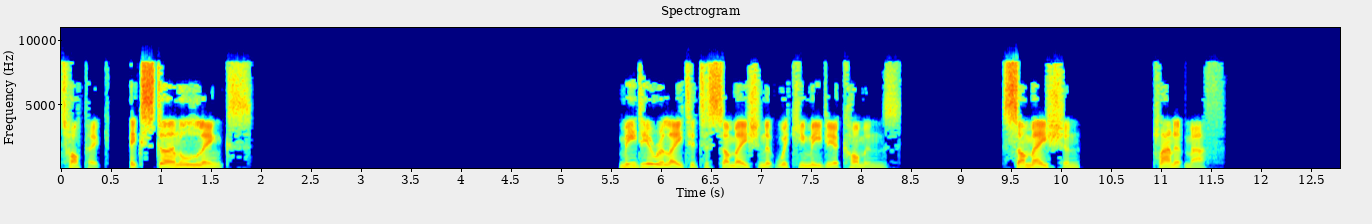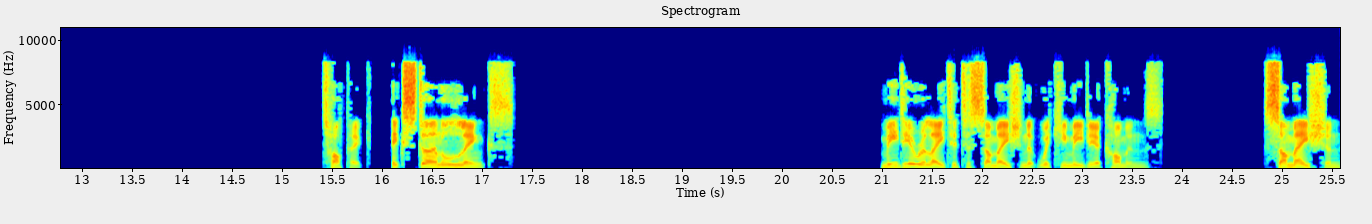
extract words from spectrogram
Topic. External links Media related to summation at Wikimedia Commons. Summation. PlanetMath Topic. External links Media related to summation at Wikimedia Commons. Summation.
